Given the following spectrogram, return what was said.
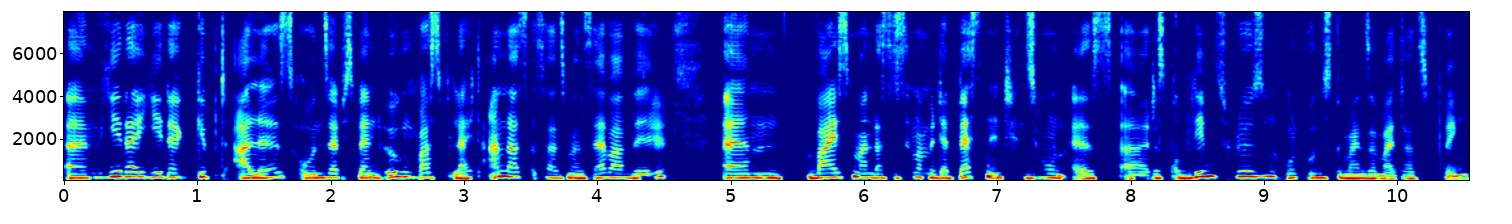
Ähm, jeder, jede gibt alles. Und selbst wenn irgendwas vielleicht anders ist, als man selber will, ähm, weiß man, dass es immer mit der besten Intention ist, äh, das Problem zu lösen und uns gemeinsam weiterzubringen.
